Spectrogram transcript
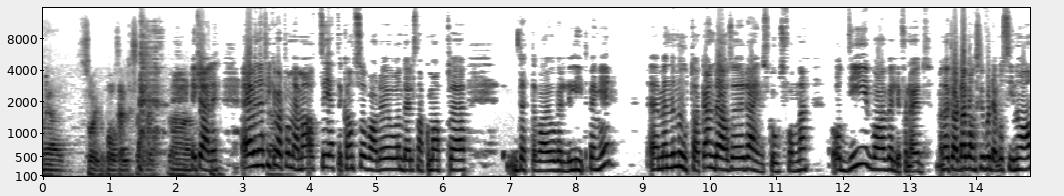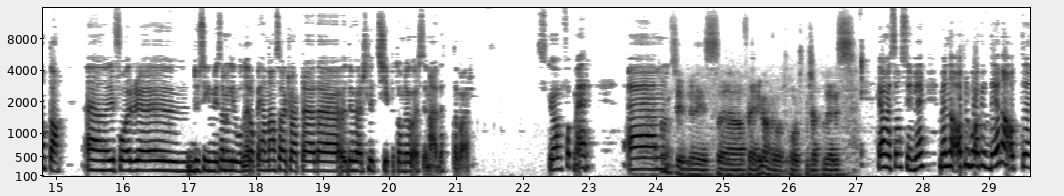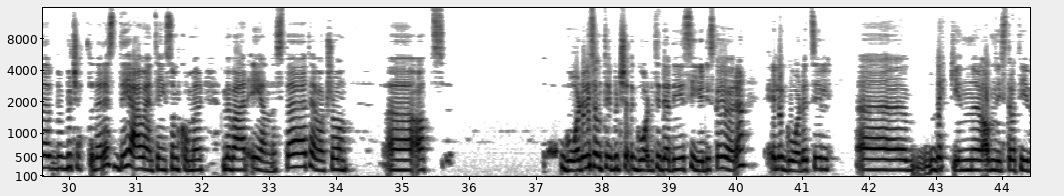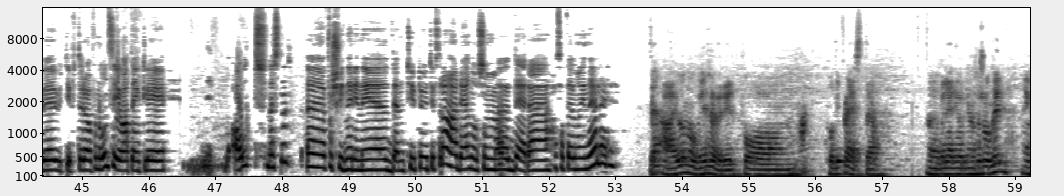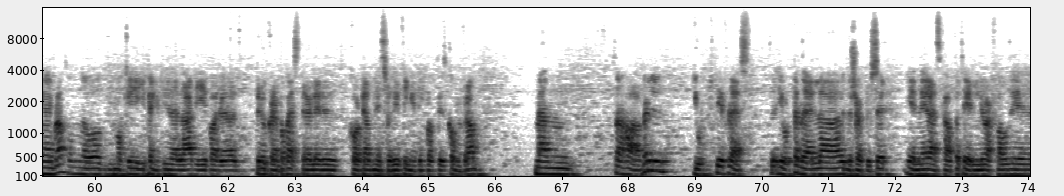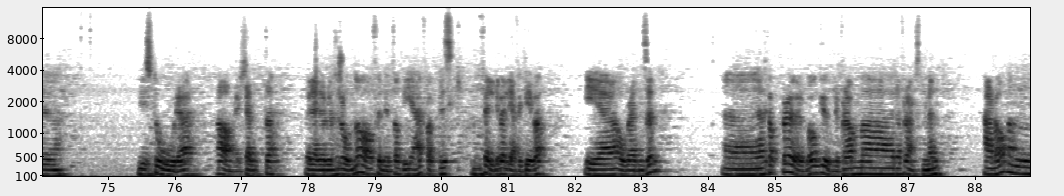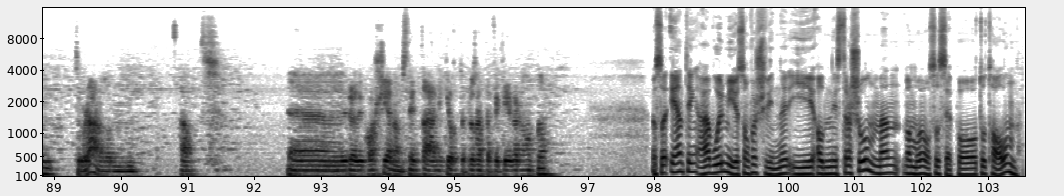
så ikke på selv. Uh, ikke jeg heller. Eh, men jeg fikk i hvert fall med meg at i etterkant så var det jo en del snakk om at uh, dette var jo veldig lite penger. Uh, men mottakeren, det er altså Regnskogsfondet, og de var veldig fornøyd. Men det er klart det er vanskelig for dem å si noe annet, da. Når de får dusinvis av millioner opp i hendene, så er det klart det, det, det høres litt kjipt ut om du går og sier nei, dette var Skulle ha fått mer. Um, Sannsynligvis flere ganger årsbudsjettet deres. Ja, mest sannsynlig. Men apropos akkurat det, da, at uh, budsjettet deres det er jo en ting som kommer med hver eneste TV-aksjon. Uh, at Går det liksom til budsjettet, går det til det de sier de skal gjøre, eller går det til eh, dekke inn administrative utgifter? Og for noen sier jo at egentlig alt, nesten, eh, forsvinner inn i den type utgifter. Er det noe som dere har satt dere noe inn i, eller? Det er jo noe vi hører på, på de fleste veldedige organisasjoner en gang iblant. Sånn, og du må ikke gi penger til det der, de bare bruker dem på fester eller går til administrativt, ingenting faktisk kommer fram. Men det har vel gjort de fleste gjort en del undersøkelser inn i regnskapet til i hvert fall de, de store, anerkjente veldedige og funnet ut at de er faktisk veldig, veldig effektive i overheaden sin. Jeg skal prøve å google fram referansen min her nå, men jeg tror det er noe sånn at eh, Røde Kors gjennomsnitt er 98% effektiv eller noe sånt. Altså, Én ting er hvor mye som forsvinner i administrasjon, men man må jo også se på totalen.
